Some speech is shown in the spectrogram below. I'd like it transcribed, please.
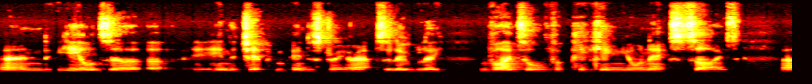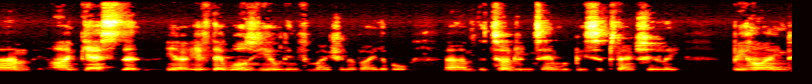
And yields are, are, in the chip industry are absolutely vital for picking your next size. Um, I guess that you know if there was yield information available, um, the 210 would be substantially behind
